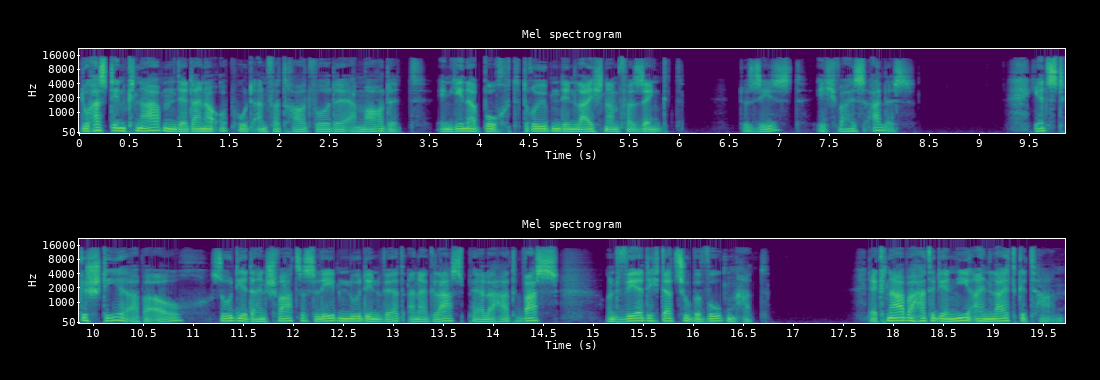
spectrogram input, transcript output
Du hast den Knaben, der deiner Obhut anvertraut wurde, ermordet, in jener Bucht drüben den Leichnam versenkt. Du siehst, ich weiß alles. Jetzt gestehe aber auch, so dir dein schwarzes Leben nur den Wert einer Glasperle hat, was und wer dich dazu bewogen hat. Der Knabe hatte dir nie ein Leid getan,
